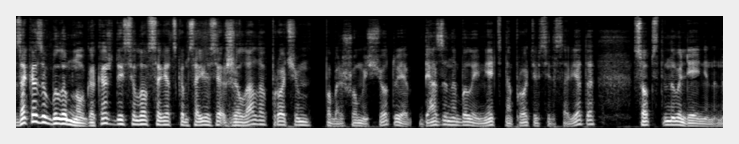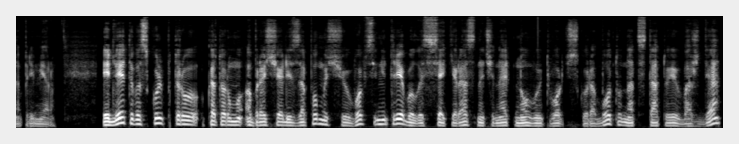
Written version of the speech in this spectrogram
Заказов было много, каждое село в Советском Союзе желало, впрочем, по большому счету и обязано было иметь напротив сельсовета собственного Ленина, например. И для этого скульптору, к которому обращались за помощью, вовсе не требовалось всякий раз начинать новую творческую работу над статуей вождя,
